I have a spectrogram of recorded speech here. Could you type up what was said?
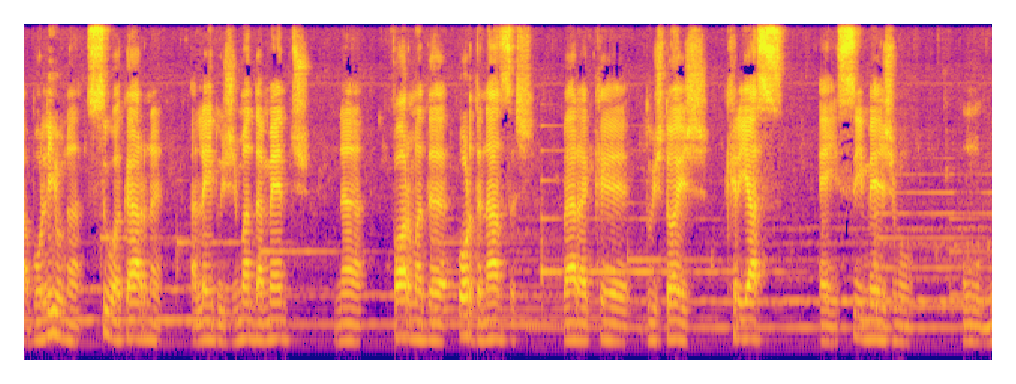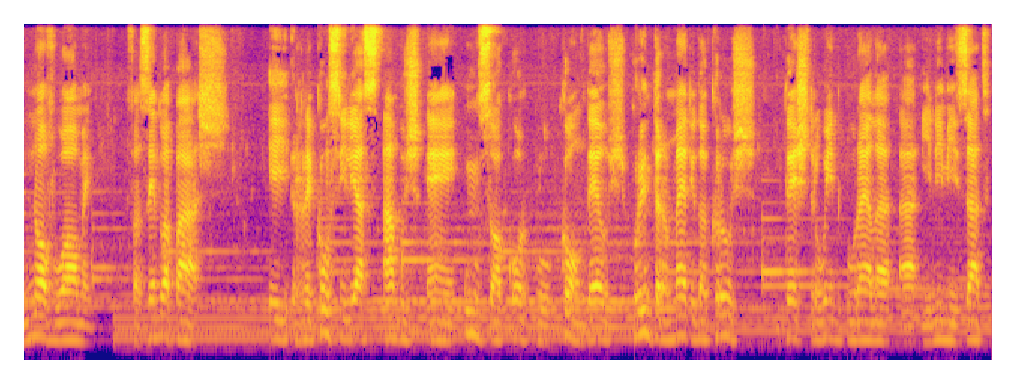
aboliu na sua carne a lei dos mandamentos na forma de ordenanças para que dos dois criasse em si mesmo um novo homem, fazendo a paz e reconciliasse ambos em um só corpo com Deus por intermédio da cruz, destruindo por ela a inimizade.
